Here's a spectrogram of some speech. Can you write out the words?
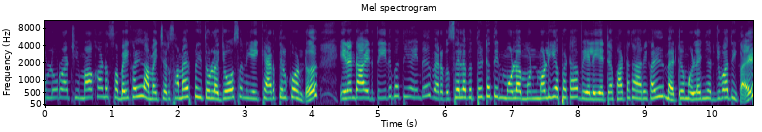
உள்ளூராட்சி மாகாண சபைகள் அமைச்சர் சமர்ப்பித்துள்ள யோசனையை கருத்தில் கொண்டு இரண்டாயிரத்தி இருபத்தி ஐந்து வரவு செலவு திட்டத்தின் மூலம் முன்மொழியப்பட்ட வேலையற்ற பட்டதாரிகள் மற்றும் இளைஞர் யுவதிகள்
